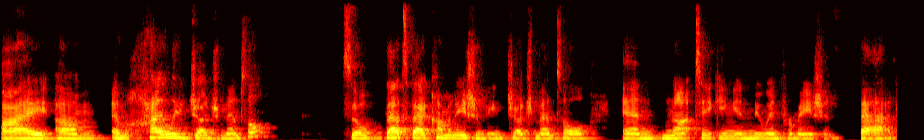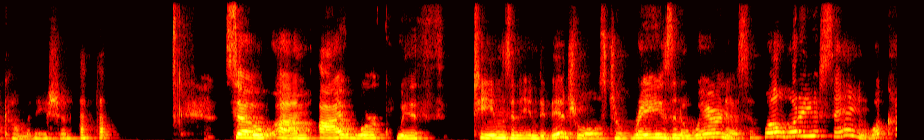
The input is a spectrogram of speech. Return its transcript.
I um, am highly judgmental. So that's bad combination, being judgmental and not taking in new information. Bad combination. so um, I work with teams and individuals to raise an awareness of, well, what are you saying? What kind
